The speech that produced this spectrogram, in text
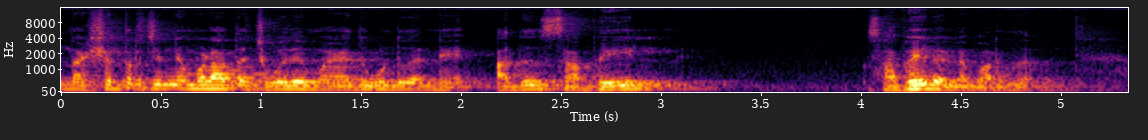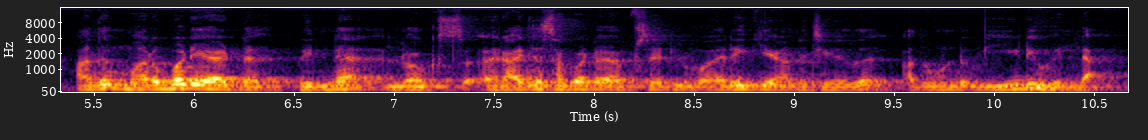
നക്ഷത്ര ചിഹ്നമിടാത്ത ചോദ്യമായതുകൊണ്ട് തന്നെ അത് സഭയിൽ സഭയിലല്ല പറഞ്ഞത്. അത് മറുപടിയായിട്ട് പിന്നെ ലോക്സ് രാജ്യസഭയുടെ വെബ്സൈറ്റിൽ വരികയാണ് ചെയ്തത്. അതുകൊണ്ട് വീഡിയോ ഇല്ല.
